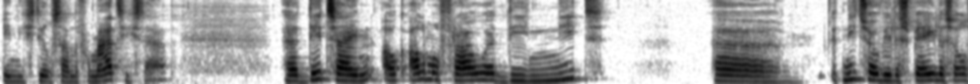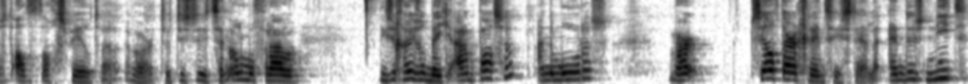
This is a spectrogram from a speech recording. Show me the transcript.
in die stilstaande formatie staan. dit zijn ook allemaal vrouwen die niet het niet zo willen spelen zoals het altijd al gespeeld wordt. Het, is, het zijn allemaal vrouwen die zich heus wel een beetje aanpassen aan de mores, maar zelf daar grens in stellen. En dus niet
